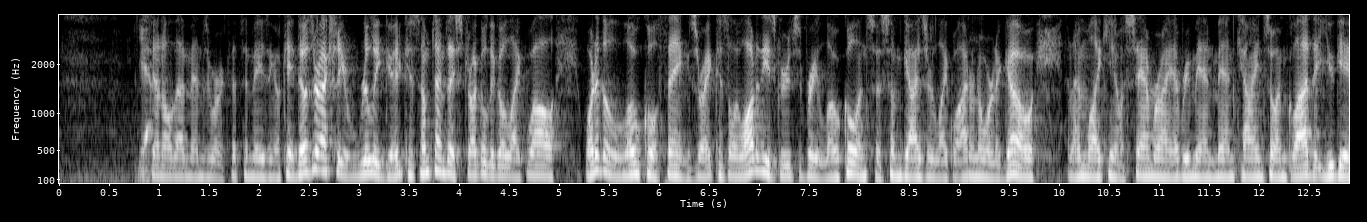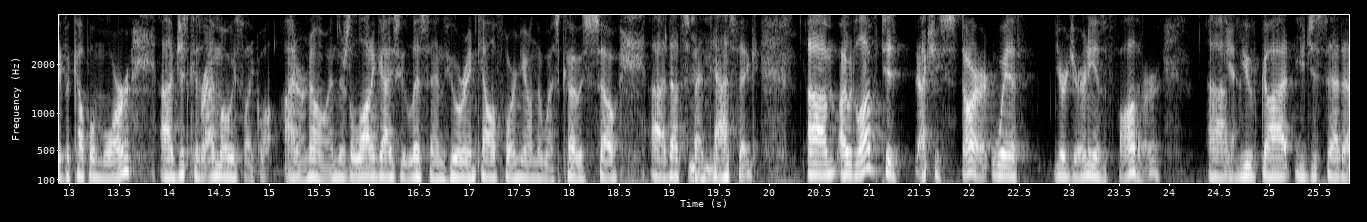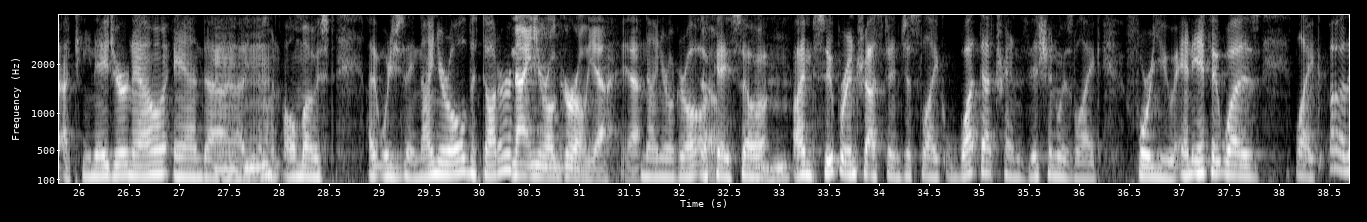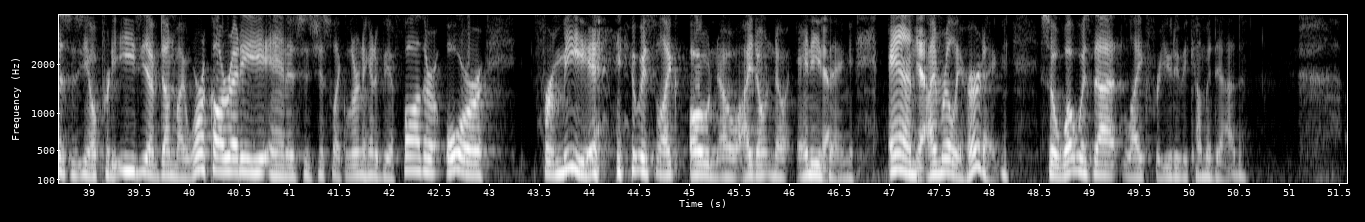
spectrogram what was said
Yeah. Done all that men's work. That's amazing. Okay, those are actually really good because sometimes I struggle to go like, well, what are the local things, right? Because a lot of these groups are very local, and so some guys are like, well, I don't know where to go, and I'm like, you know, samurai, every man, mankind. So I'm glad that you gave a couple more, uh, just because I'm always like, well, I don't know. And there's a lot of guys who listen who are in California on the West Coast, so uh, that's fantastic. Um, I would love to actually start with your journey as a father. Um, Yeah. You've got you just said a teenager now, and uh, you know, an almost uh, what did you say, nine year old daughter? Nine year old girl. Yeah. Yeah. nine year old girl. So, okay, so I'm super interested in just like what that transition was like for you, and if it was like, oh, this is you know pretty easy. I've done my work already, and this is just like learning how to be a father, or for me, it was like, oh no, I don't know anything, and Yeah. I'm really hurting. So, what was that like for you to become a dad?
